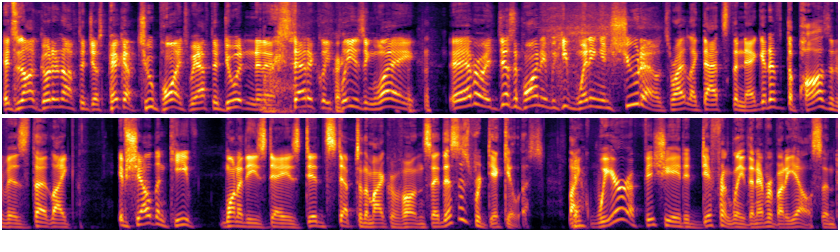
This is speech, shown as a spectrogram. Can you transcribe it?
it's not good enough to just pick up two points. We have to do it in an aesthetically pleasing way. Everybody's disappointed. We keep winning in shootouts, right? Like that's the negative. The positive is that like if Sheldon Keefe one of these days did step to the microphone and say, "This is ridiculous. Like we're officiated differently than everybody else." And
